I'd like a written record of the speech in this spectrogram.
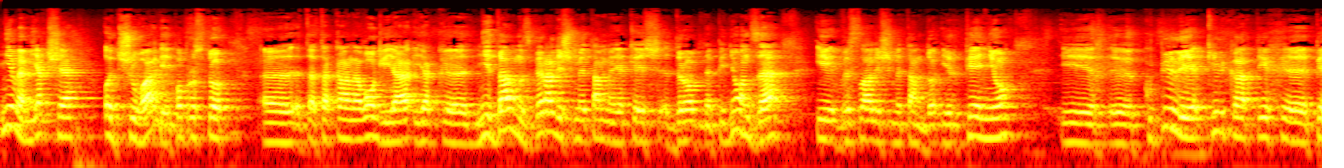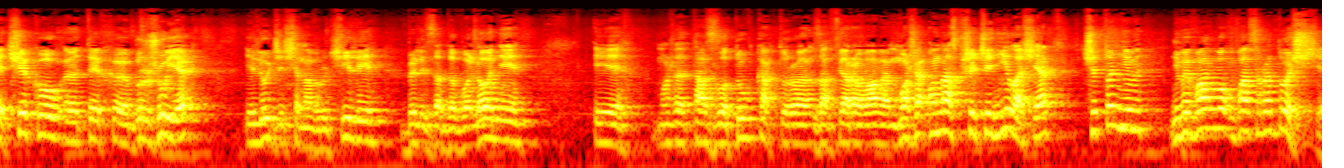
Nie wiem, jak się odczuwali, po prostu e, ta, taka analogia, jak e, niedawno zbieraliśmy tam jakieś drobne pieniądze i wysłaliśmy tam do Irpieniu i e, kupili kilka tych pieczyków, tych burżujek i ludzie się nawrócili, byli zadowoleni i może ta złotówka, którą zaofiarowałem, może ona przyczyniła się, czy to nie, nie wywarło u was radości?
